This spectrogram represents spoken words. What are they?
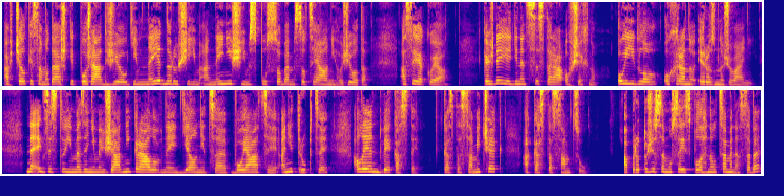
a včelky samotářky pořád žijou tím nejjednodušším a nejnižším způsobem sociálního života. Asi jako já. Každý jedinec se stará o všechno. O jídlo, ochranu i rozmnožování. Neexistují mezi nimi žádný královny, dělnice, vojáci ani trubci, ale jen dvě kasty. Kasta samiček a kasta samců. A protože se musí spolehnout sami na sebe,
